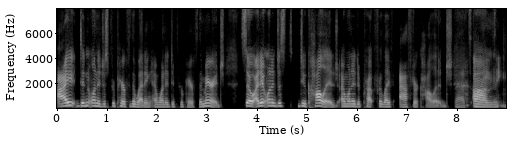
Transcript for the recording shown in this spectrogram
I didn't want to just prepare for the wedding. I wanted to prepare for the marriage. So I didn't want to just do college. I wanted to prep for life after college. That's um, amazing. Um,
